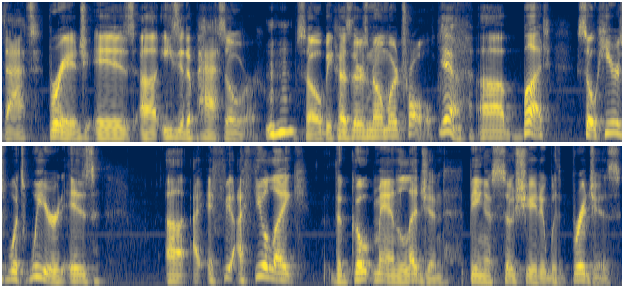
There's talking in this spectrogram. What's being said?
that bridge is uh, easy to pass over. So because there's no more troll. Mm-hmm. Yeah. Uh, but so here's what's weird is uh, I, I feel I feel like the Goatman legend being associated with bridges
